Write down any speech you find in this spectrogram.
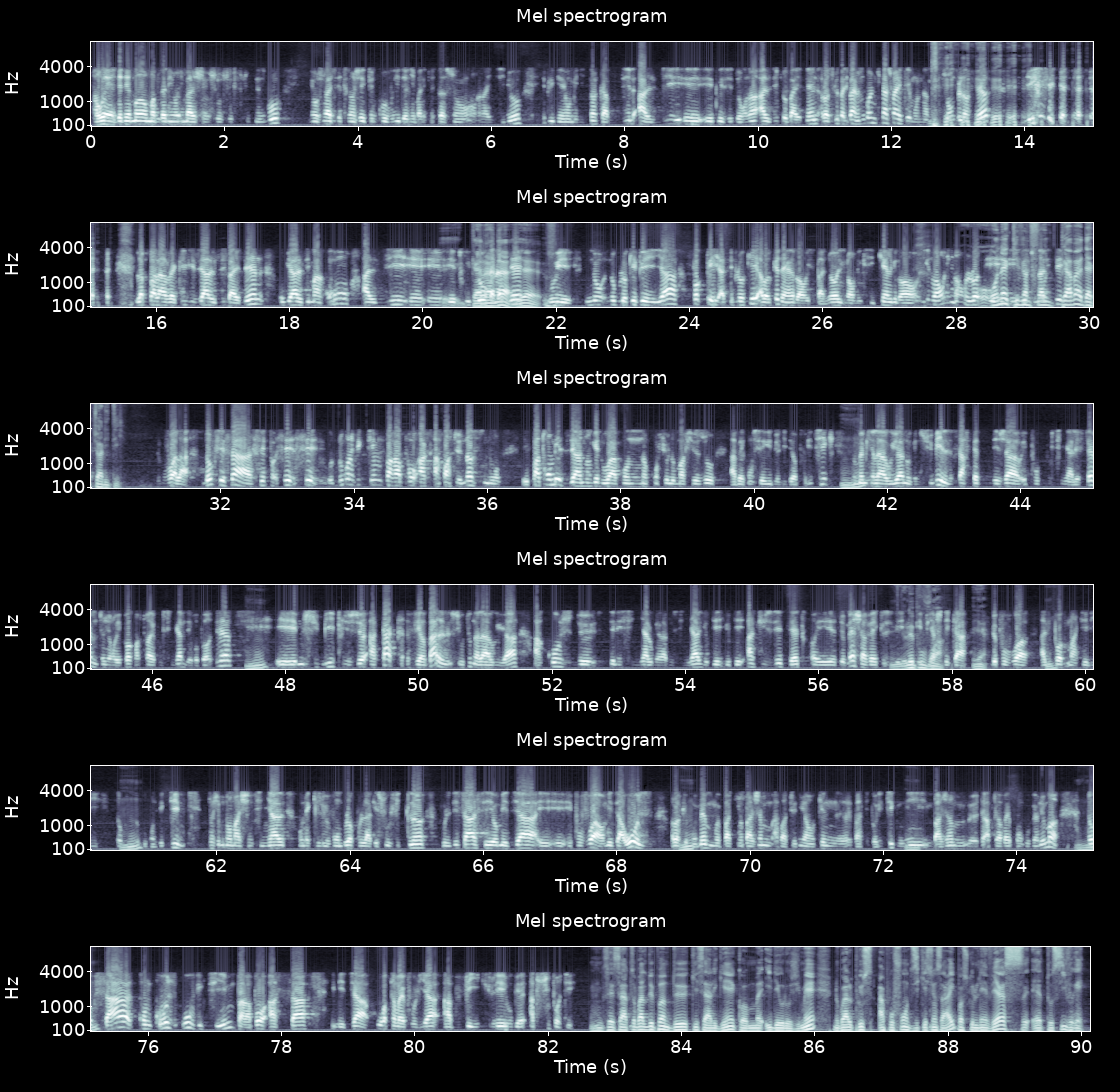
Ah a wè, denèman, mam gane yon imaj sou Facebook, yon jounalist etranje ki yon kouvri denye manifestasyon an Haiti yo, epi gen yon militant kap dil Aldi e prezidon lan, Aldi Joe Biden, alòs ki yon pa di pa, moun kon ki nasyon ete moun nan, son blan fèl, Là, parle avec lui, il dit Aldi Biden, ou bien Aldi Macron, Aldi et, et, et Trudeau, Canada, Canadien. yeah. Oui, nous, nous bloquer pays, là, faut que pays a été bloqué, alors que dans le espagnol, dans le mexicain, dans dans dans l'autre. On est qui vient faire un travail d'actualité. Voilà. Donc c'est ça. C'est c'est nous sommes victimes par rapport à appartenance nous. Et pas trop médias nous doit qu'on confie le mafioso avec une série de leaders politiques. Mhm. Nous même bien là où il y a nous venons subir. Ça fait déjà et pour, pour signaler FM, l'époque on travaille pour signaler des reporters Mhm. et nous subi plusieurs attaques verbales, surtout dans la rue, hein, à cause de télésignal ou bien radio signal, étaient accusés d'être euh, de mèche avec les, Le les pouvoir. PHTK, Yeah. le pouvoir à l'époque Matéli. Donc, Mhm. victimes. Donc, j'ai dans machine signal, on est qui le vont bloc pour la question vite là, pour le dire ça, c'est aux médias et, et, et pouvoir, aux médias roses. Alors que Mhm. moi-même, moi, pas, moi, pas jamais appartenu à aucun euh, parti politique, ni pas jamais euh, travaillé pour un gouvernement. Donc ça, qu'on cause ou victime par rapport à ça, les médias ou à travail pour l'IA à véhiculer ou bien à supporter. C'est ça, ça va dépendre de qui ça comme idéologie. Mais nous parlons plus approfondir question ça parce que l'inverse est aussi vrai.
